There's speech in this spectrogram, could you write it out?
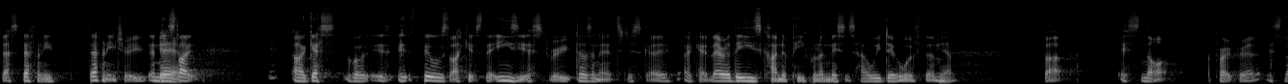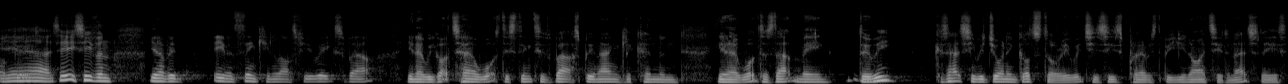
that's definitely definitely true. And it's like, I guess, well, it, it feels like it's the easiest route, doesn't it? To just go, okay, there are these kind of people, and this is how we deal with them. Yep. But it's not appropriate. It's not good. yeah, it's, it's even you know, I've been even thinking the last few weeks about you know we've got to tell what's distinctive about us being Anglican, and you know what does that mean? Do we? Because actually, we're joining God's story, which is His prayer is to be united, and actually, is,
